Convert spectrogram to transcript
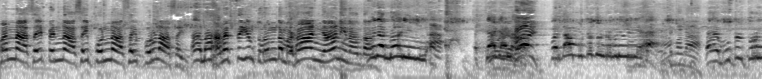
மண் ஆசை பெண் ஆசை பொன் ஆசை பொருள் ஆசை. அனைத்தையும் துறந்த மகா ஞானி நான் தான். முட்டை முட்டை துறந்த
